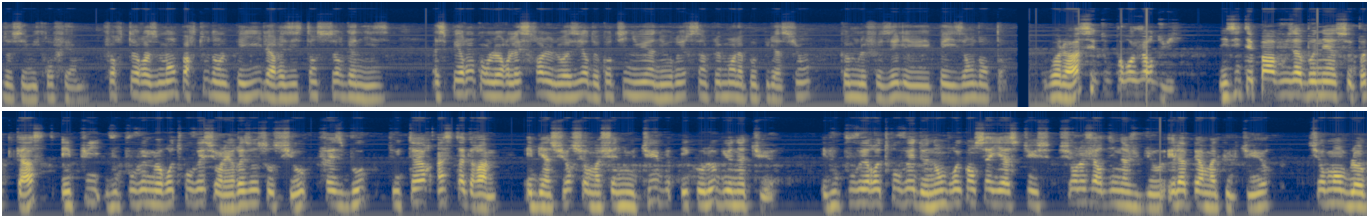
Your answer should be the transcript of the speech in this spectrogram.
de ces micro-fermes. Fort heureusement, partout dans le pays, la résistance s'organise. Espérons qu'on leur laissera le loisir de continuer à nourrir simplement la population comme le faisaient les paysans d'antan. Voilà, c'est tout pour aujourd'hui. N'hésitez pas à vous abonner à ce podcast et puis vous pouvez me retrouver sur les réseaux sociaux Facebook, Twitter, Instagram et bien sûr sur ma chaîne YouTube Écolo Bionature. Et vous pouvez retrouver de nombreux conseils et astuces sur le jardinage bio et la permaculture sur mon blog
